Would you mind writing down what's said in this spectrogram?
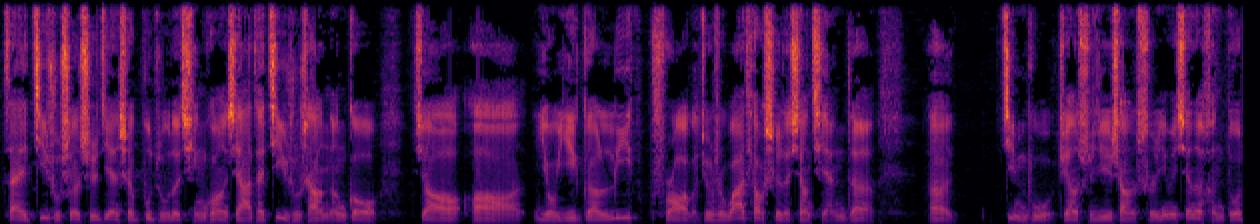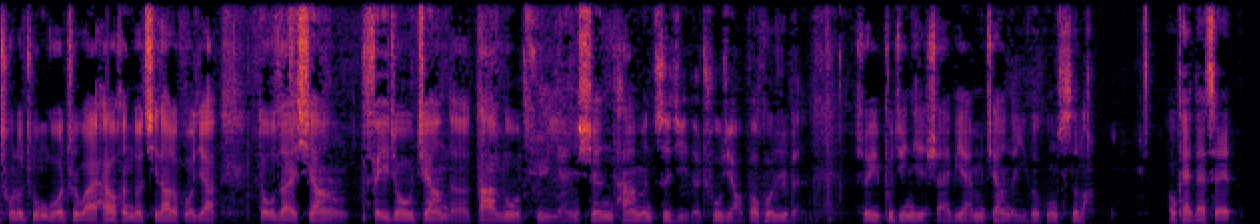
在基础设施建设不足的情况下，在技术上能够叫呃有一个 leapfrog，就是蛙跳式的向前的呃。进步，这样实际上是因为现在很多除了中国之外，还有很多其他的国家都在向非洲这样的大陆去延伸他们自己的触角，包括日本，所以不仅仅是 IBM 这样的一个公司了。OK，that's、it.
